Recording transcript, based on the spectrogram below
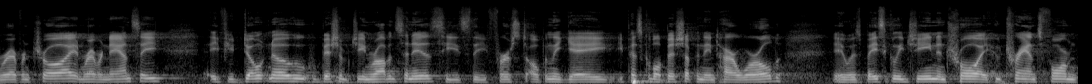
Reverend Troy, and Reverend Nancy. If you don't know who, Bishop Gene Robinson is, he's the first openly gay Episcopal bishop in the entire world. It was basically Gene and Troy who transformed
